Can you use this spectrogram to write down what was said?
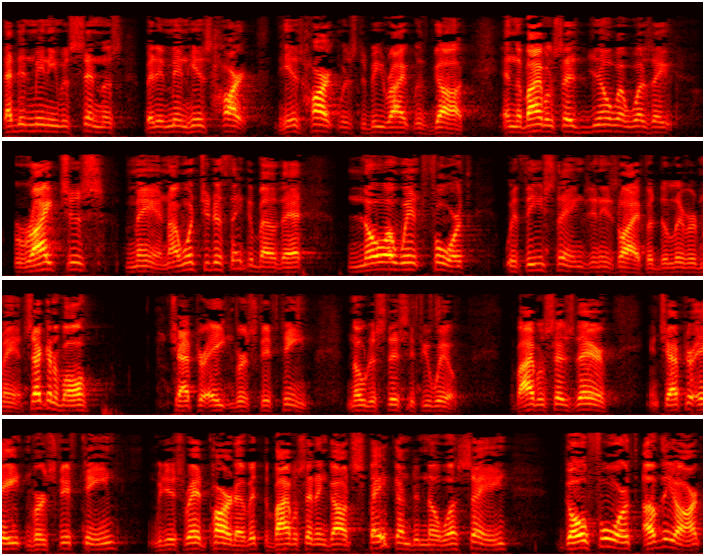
That didn't mean he was sinless, but it meant his heart. His heart was to be right with God. And the Bible says Noah was a righteous man. I want you to think about that. Noah went forth with these things in his life, a delivered man. Second of all, chapter 8 and verse 15. Notice this, if you will. The Bible says there in chapter 8 and verse 15, we just read part of it. The Bible said, And God spake unto Noah, saying, Go forth of the ark,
